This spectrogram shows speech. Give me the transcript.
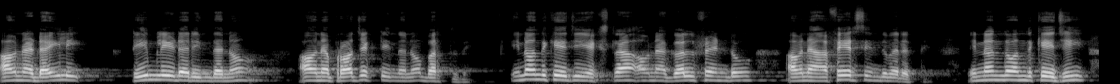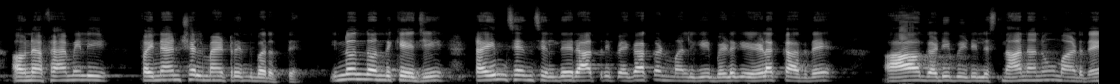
ಅವನ ಡೈಲಿ ಟೀಮ್ ಲೀಡರಿಂದನೋ ಅವನ ಪ್ರಾಜೆಕ್ಟಿಂದನೋ ಬರ್ತದೆ. ಇನ್ನೊಂದು ಕೆ ಜಿ ಎಕ್ಸ್ಟ್ರಾ ಅವನ ಗರ್ಲ್ ಫ್ರೆಂಡು ಅವನ ಅಫೇರ್ಸಿಂದ ಬರುತ್ತೆ. ಇನ್ನೊಂದು ಒಂದು ಕೆ ಜಿ ಅವನ ಫ್ಯಾಮಿಲಿ ಫೈನಾನ್ಷಿಯಲ್ ಮ್ಯಾಟ್ರಿಂದ ಬರುತ್ತೆ. ಇನ್ನೊಂದೊಂದು ಕೆ ಜಿ ಟೈಮ್ ಸೆನ್ಸ್ ಇಲ್ಲದೆ ರಾತ್ರಿ ಪೆಗಾಕೊಂಡು ಮಲಗಿ ಬೆಳಗ್ಗೆ ಏಳಕ್ಕಾಗದೆ ಆ ಗಡಿ ಬಿಡಿಲಿ ಸ್ನಾನನೂ ಮಾಡದೆ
